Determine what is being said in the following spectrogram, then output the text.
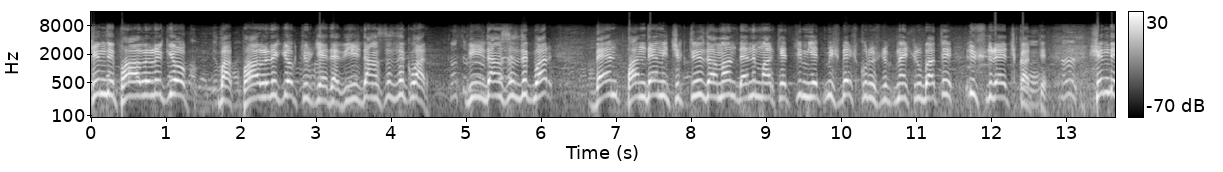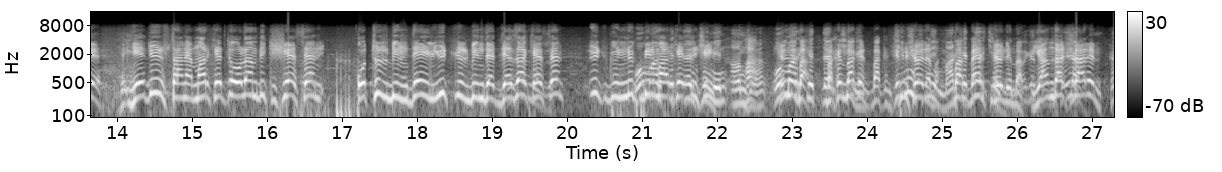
Şimdi pahalılık yok. Bak pahalılık yok Türkiye'de. Vicdansızlık var. Vicdansızlık var. Ben pandemi çıktığı zaman benim marketçim 75 kuruşluk meşrubatı 3 liraya çıkarttı. Şimdi 700 tane marketi olan bir kişiye sen 30 bin değil 300 binde ceza kessen 3 günlük O bir marketler marketin şeyi. kimin amca? O şimdi bak, marketler bakın kimin? bakın bakın şimdi Kimin, şöyle kimin? bak. Bak Marketler ben kimin? söyleyeyim bak. Marketler- Yandaşların Heh.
